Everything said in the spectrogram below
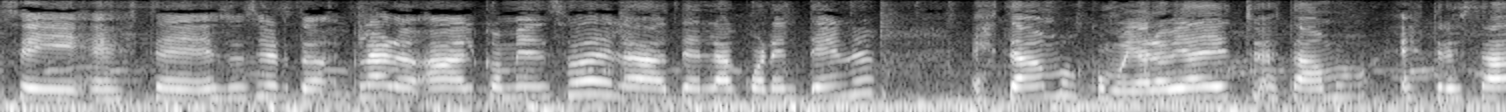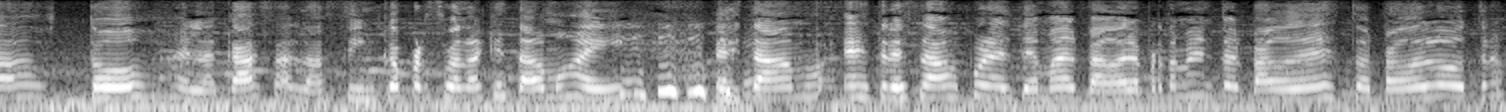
Sí, este, eso es cierto. Claro, al comienzo de la, de la cuarentena estábamos, como ya lo había dicho, estábamos estresados todos en la casa, las cinco personas que estábamos ahí, estábamos estresados por el tema del pago del apartamento, el pago de esto, el pago del otro,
